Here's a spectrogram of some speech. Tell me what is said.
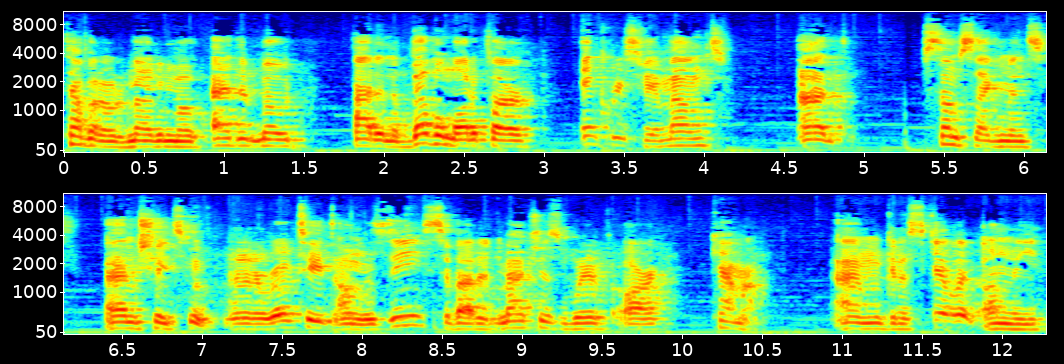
Tap of edit mode, edit mode, add in a bevel modifier, increase the amount, add some segments, and shade smooth. I'm to rotate on the Z so that it matches with our camera. I'm going to scale it on the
